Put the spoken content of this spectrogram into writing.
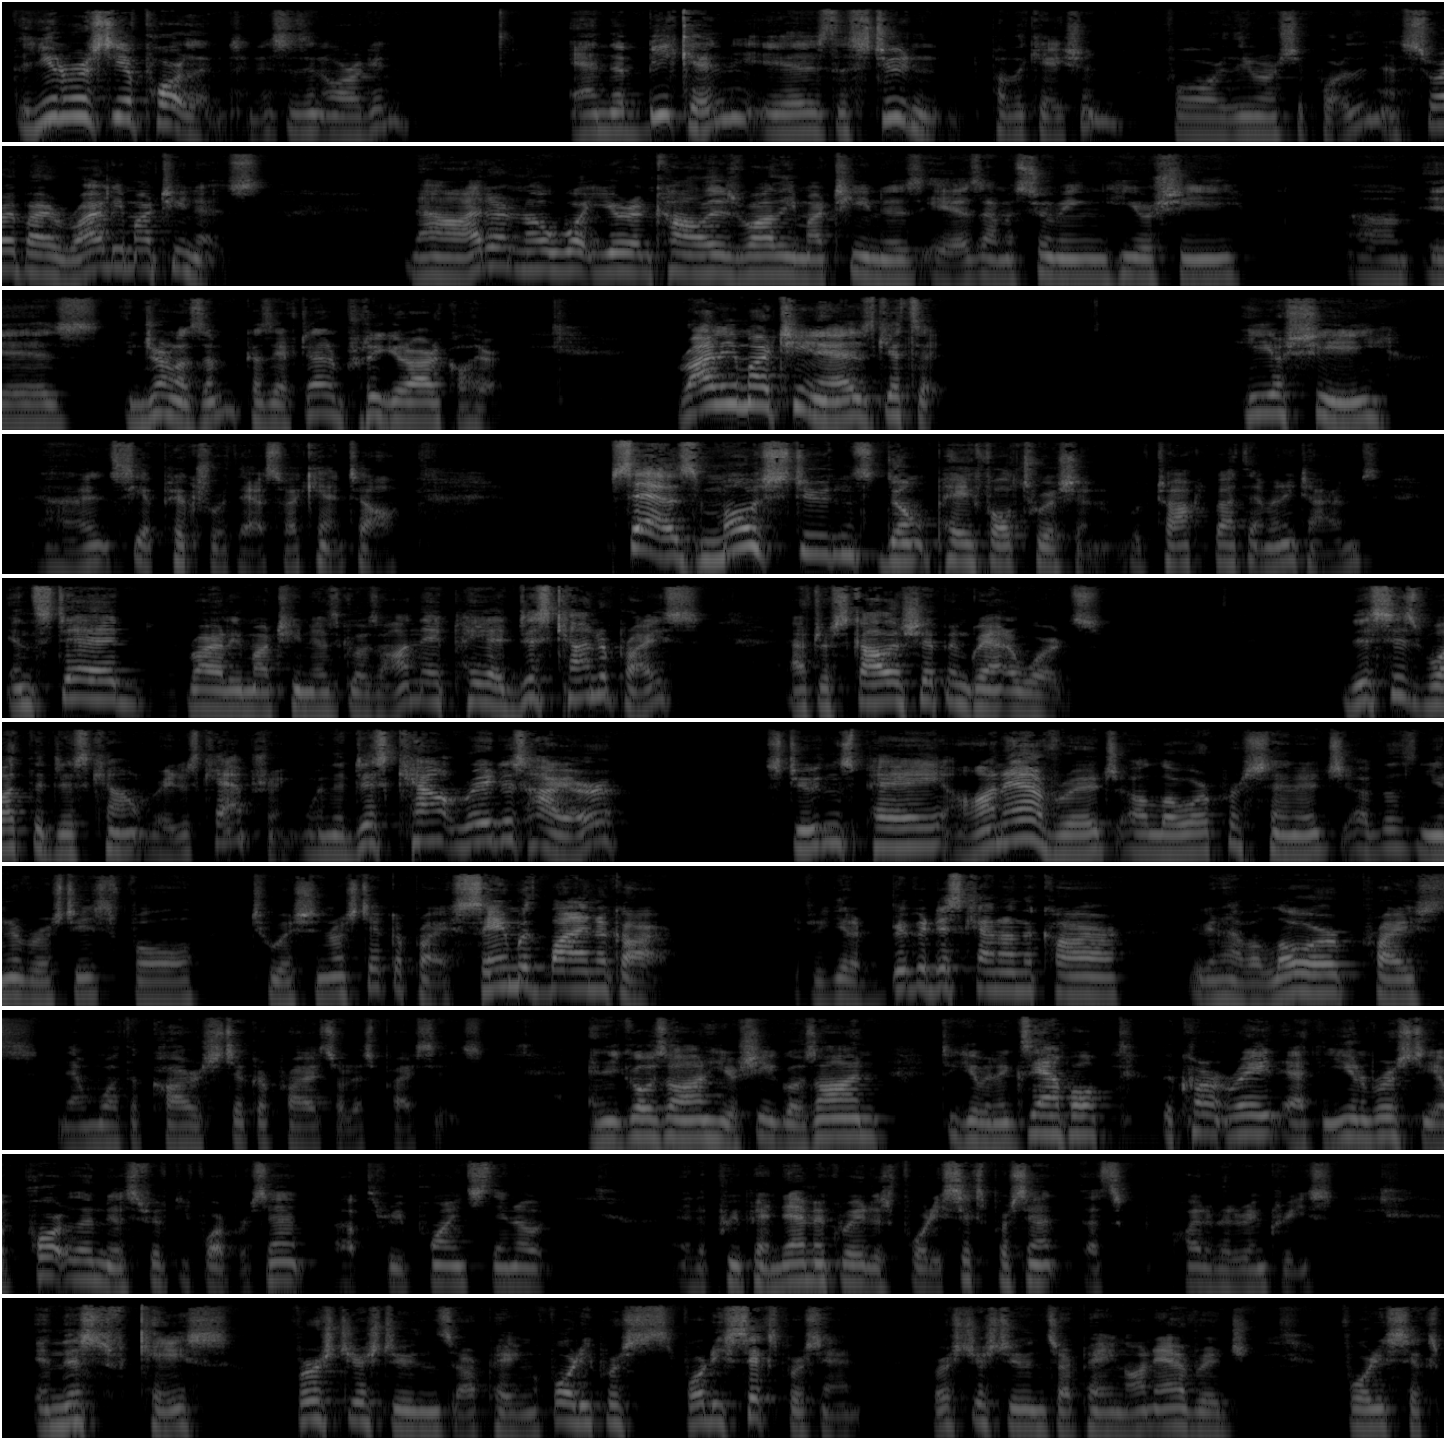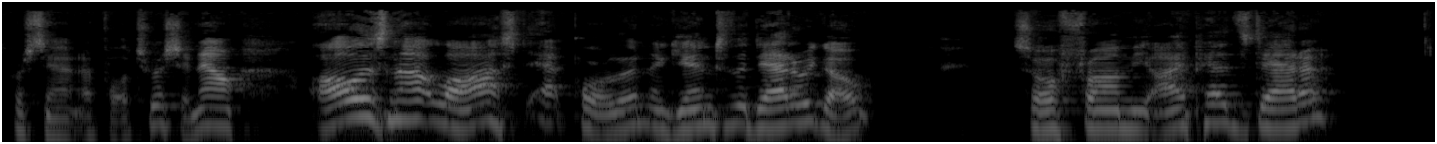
The University of Portland, and this is in Oregon, and the Beacon is the student publication for the University of Portland, a story by Riley Martinez. Now, I don't know what year in college Riley Martinez is. I'm assuming he or she um, is in journalism because they've done a pretty good article here. Riley Martinez gets it. He or she, I didn't see a picture with that, so I can't tell, says most students don't pay full tuition. We've talked about that many times. Instead, Riley Martinez goes on, they pay a discounted price after scholarship and grant awards. this is what the discount rate is capturing. When the discount rate is higher, students pay, on average, a lower percentage of the university's full tuition or sticker price. Same with buying a car. If you get a bigger discount on the car, you're going to have a lower price than what the car's sticker price or list price is. And he goes on, he or she goes on to give an example. The current rate at the University of Portland is 54%, up three points, they note. And the pre pandemic rate is 46%. That's quite a bit of increase. In this case, first year students are paying 40 46%. First year students are paying on average 46% of full tuition. Now, all is not lost at Portland. Again, to the data we go. So, from the IPEDS data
